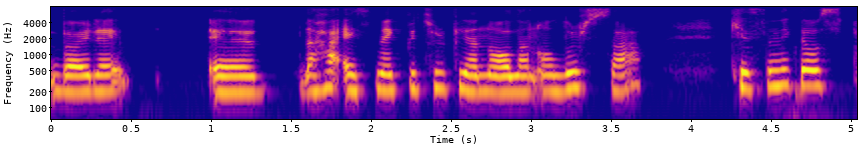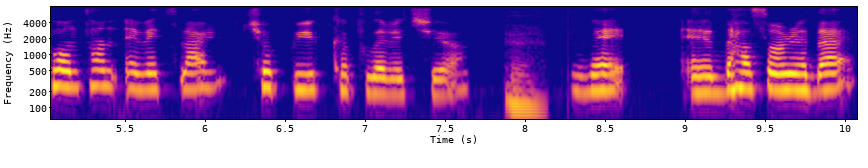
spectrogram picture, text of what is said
böyle, eee, daha esnek bir tur planı olan olursa kesinlikle o spontan evetler çok büyük kapılar açıyor Evet. ve, eee, daha sonra da,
